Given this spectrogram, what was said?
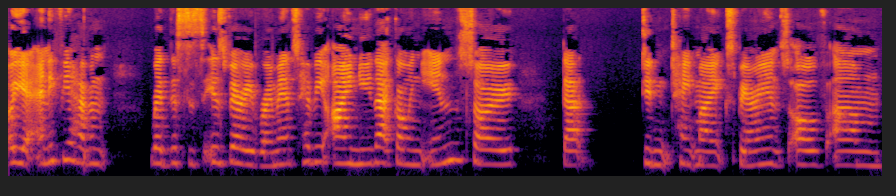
oh yeah, and if you haven't read this, this is very romance heavy. I knew that going in, so that didn't taint my experience of um,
